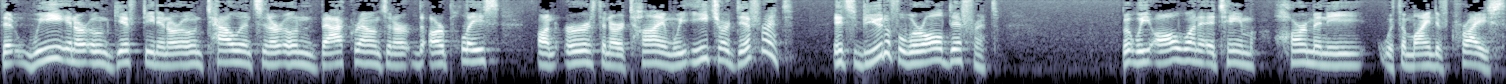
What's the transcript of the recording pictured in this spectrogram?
That we, in our own gifting, in our own talents, in our own backgrounds, in our, our place on earth, in our time, we each are different. It's beautiful. We're all different. But we all want to attain harmony with the mind of Christ.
